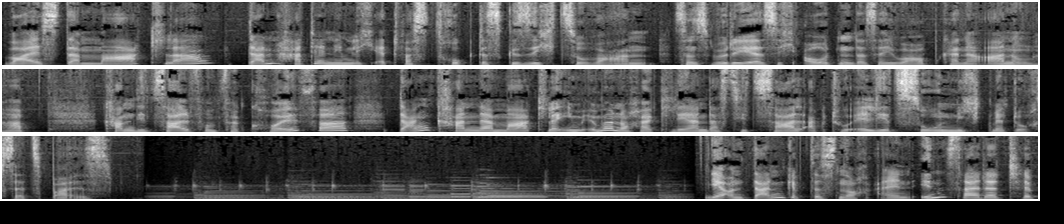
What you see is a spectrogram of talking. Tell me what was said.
War es der Makler? Dann hat er nämlich etwas Druck, das Gesicht zu wahren. Sonst würde er sich outen, dass er überhaupt keine Ahnung hat. Kam die Zahl vom Verkäufer, dann kann der Makler ihm immer noch erklären, dass die Zahl aktuell jetzt so nicht mehr durchsetzbar ist. Ja, und dann gibt es noch einen Insider-Tipp.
